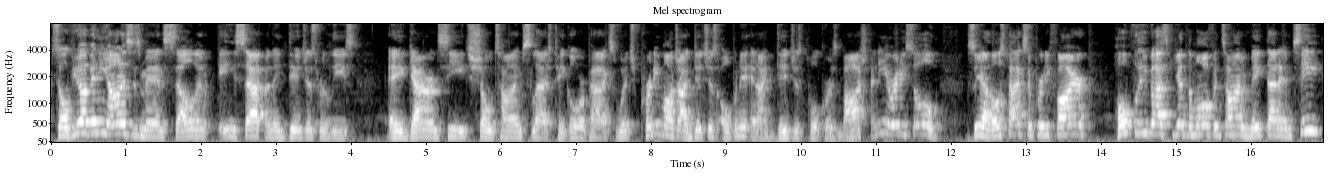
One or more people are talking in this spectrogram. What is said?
So if you have any Giannis's, man, sell them ASAP. And they did just release a guaranteed Showtime slash Takeover packs, which pretty much I did just open it and I did just pull Chris Bosh and he already sold. So yeah, those packs are pretty fire. Hopefully you guys can get them off in time and make that MT.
